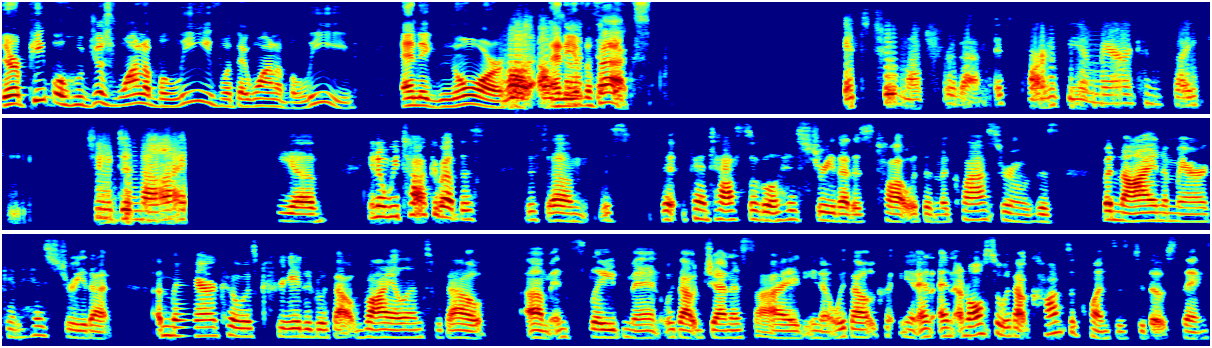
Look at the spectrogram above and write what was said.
There are people who just want to believe what they want to believe and ignore well, any of the facts. It's too much for them. It's part of the American psyche to deny of you know we talk about this this um this fantastical history that is taught within the classroom of this benign American history that America was created without violence, without um, enslavement, without genocide, you know, without you know, and, and also without consequences to those things,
